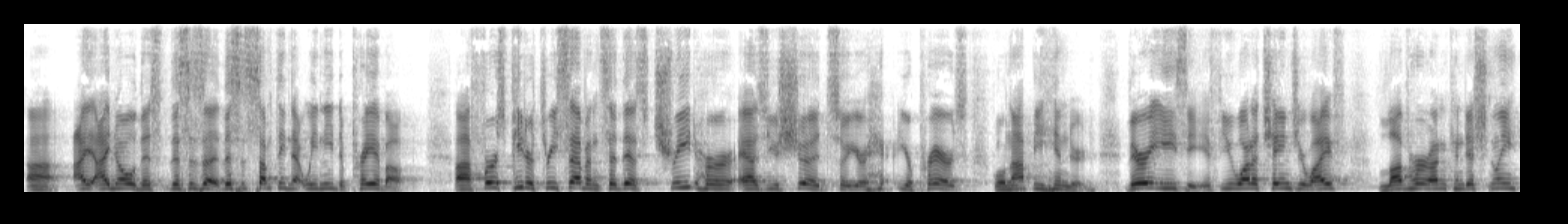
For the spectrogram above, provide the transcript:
Uh, I, I know this, this, is a, this is something that we need to pray about. Uh, 1 Peter 3 7 said this treat her as you should so your, your prayers will not be hindered. Very easy. If you want to change your wife, love her unconditionally,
